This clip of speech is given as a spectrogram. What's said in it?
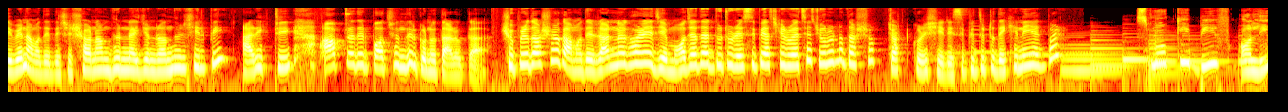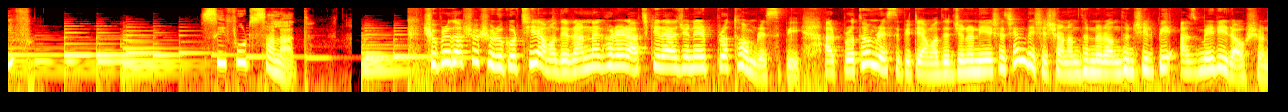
দেবেন আমাদের দেশের স্বনামধন্য একজন রন্ধনশিল্পী, আরেকটি আপনাদের পছন্দের কোনো তারকা। সুপ্রিয় দর্শক, আমাদের রান্নাঘরে যে মজাদার দুটো রেসিপি আজকে রয়েছে, চলুন না দর্শক, চট করে সেই রেসিপি দুটো দেখে নেই একবার। Smoky beef olive seafood salad সুপ্রিয় দর্শক শুরু করছি আমাদের রান্নাঘরের আজকের আয়োজনের প্রথম রেসিপি আর প্রথম রেসিপিটি আমাদের জন্য নিয়ে এসেছেন দেশের স্বনামধন্য রন্ধনশিল্পী আজমেরি রাউশন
